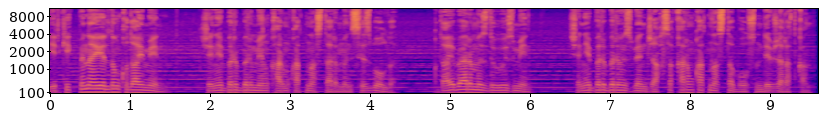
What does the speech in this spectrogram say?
Еркек пен әйелдің құдаймен және бір бірімен қарым қатынастары мінсіз болды. Құдай бәрімізді өзімен және бір бірімізбен жақсы қарым қатынаста болсын деп жаратқан.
